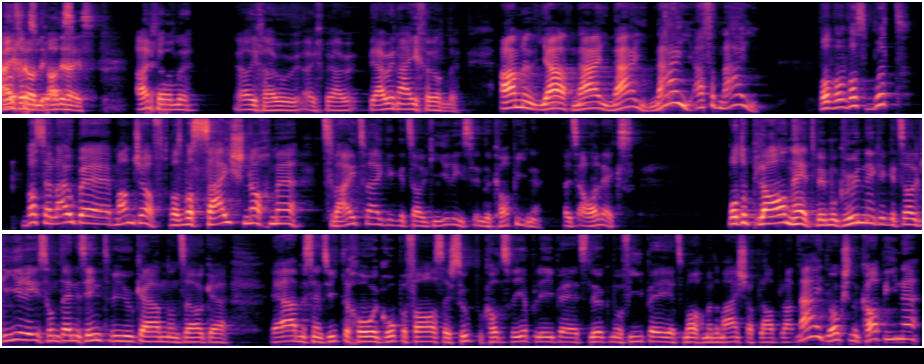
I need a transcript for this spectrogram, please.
ADHS. Eichhörnchen. Ja, ich, auch, ich bin, auch, bin auch ein Eichhörnchen. Einmal ja, nein, nein, nein, einfach nein. Was, was, was, was erlaubt Mannschaft? Was, was sagst du nach einem 2-2 gegen Zalgiris in der Kabine als Alex? Wo der Plan hat, wenn wir gewinnen gegen Zalgiris und dann ein Interview geben und sagen, ja, wir sind jetzt weitergekommen, Gruppenphase ist super konzentriert bleiben, jetzt schauen wir auf eBay, jetzt machen wir den Meister, bla bla. Nein, du hockst in der Kabine,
